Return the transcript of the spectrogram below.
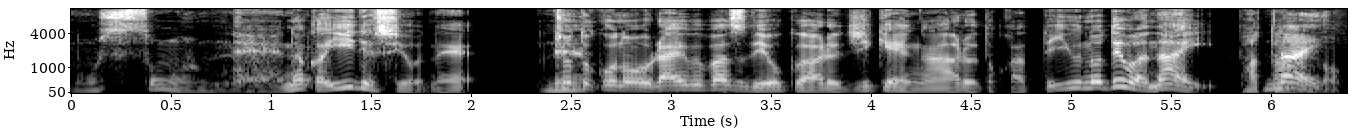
楽しそうなんだ。ね。なんかいいですよね。ちょっとこのライブバズでよくある事件があるとかっていうのではないパターンの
